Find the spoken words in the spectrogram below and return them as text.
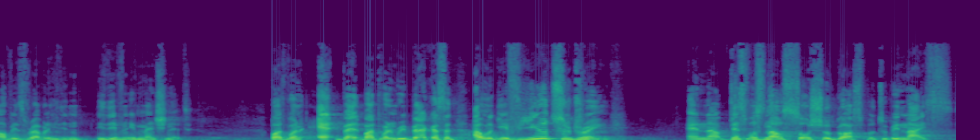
of his revelation. He didn't, he didn't even mention it. But when, eh, but when Rebecca said, I will give you to drink, and now this was now social gospel to be nice.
